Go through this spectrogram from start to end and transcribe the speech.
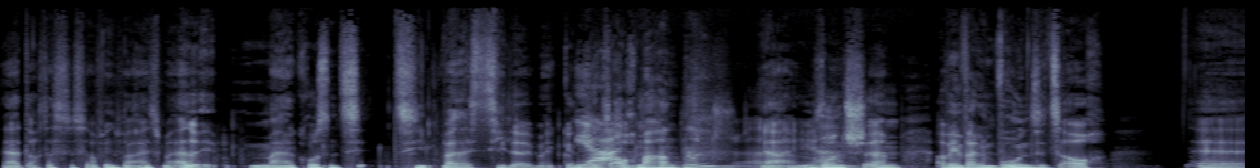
Ja, doch, das ist auf jeden Fall eins. Also meine großen Ziele, was heißt Ziele? Ich könnte ja, jetzt auch machen. Wunsch, äh, ja, ein ja. Wunsch, ähm, auf jeden Fall einen Wohnsitz auch äh,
